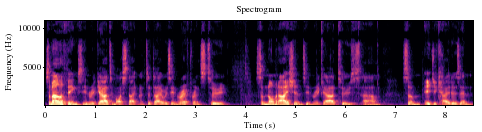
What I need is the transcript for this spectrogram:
Some other things in regard to my statement today was in reference to some nominations in regard to um, some educators and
